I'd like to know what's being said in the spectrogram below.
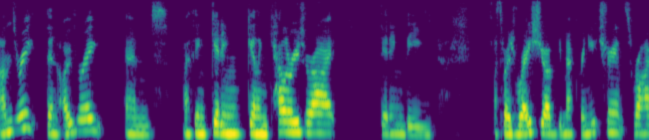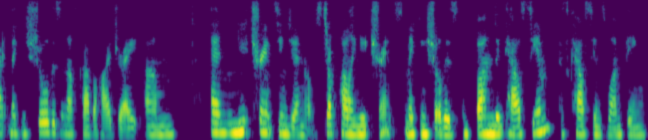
undereat than overeat and i think getting getting calories right getting the, I suppose, ratio of your macronutrients right, making sure there's enough carbohydrate, um, and nutrients in general, stockpiling nutrients, making sure there's abundant calcium, because calcium is one thing,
